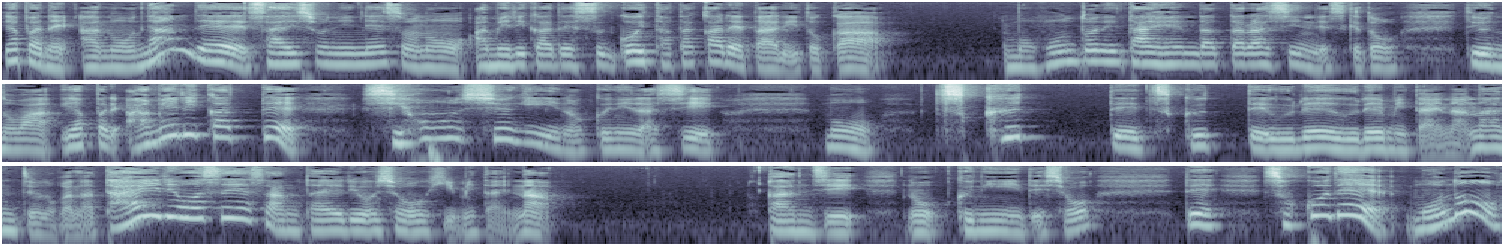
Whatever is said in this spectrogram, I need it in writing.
やっぱねあのなんで最初にねそのアメリカですっごい叩かれたりとかもう本当に大変だったらしいんですけどっていうのはやっぱりアメリカって資本主義の国だしもう作って作って売れ売れみたいななんていうのかな大量生産大量消費みたいな感じの国でしょ？でそこで物を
